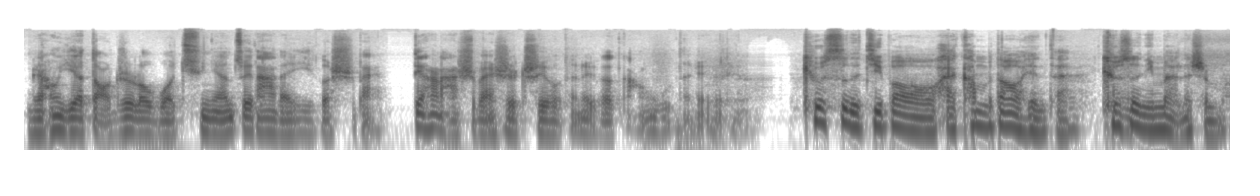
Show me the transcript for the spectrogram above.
然后也导致了我去年最大的一个失败。第二大失败是持有的这个港股的这个这个 Q 四的季报还看不到。现在 Q 四你买了什么？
